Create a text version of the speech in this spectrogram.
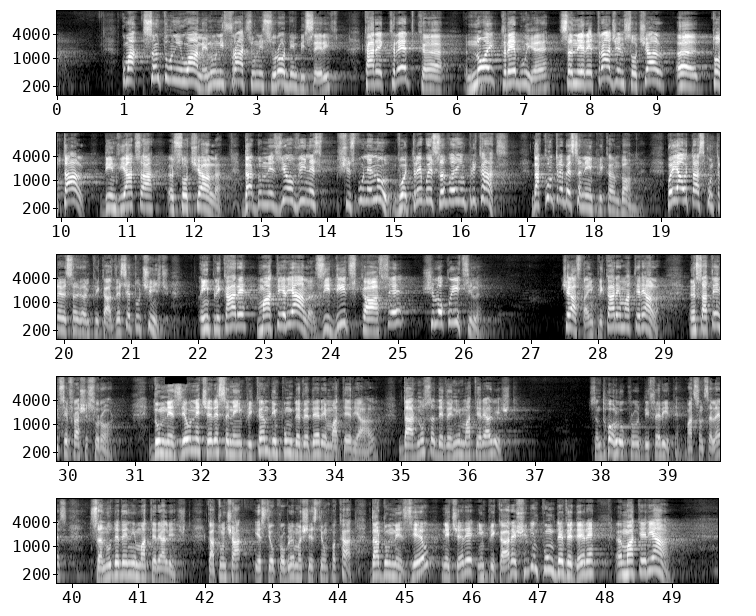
Acum, sunt unii oameni, unii frați, unii surori din biserici, care cred că noi trebuie să ne retragem social, ă, total din viața ă, socială. Dar Dumnezeu vine și spune, nu, voi trebuie să vă implicați. Dar cum trebuie să ne implicăm, Doamne? Păi ia uitați cum trebuie să vă implicați. Versetul 5. Implicare materială. Zidiți case și locuiți-le. Ce asta? Implicare materială. Însă atenție, frați și surori. Dumnezeu ne cere să ne implicăm din punct de vedere material, dar nu să devenim materialiști. Sunt două lucruri diferite. M-ați înțeles? Să nu devenim materialiști. Că atunci este o problemă și este un păcat. Dar Dumnezeu ne cere implicare și din punct de vedere uh, material.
